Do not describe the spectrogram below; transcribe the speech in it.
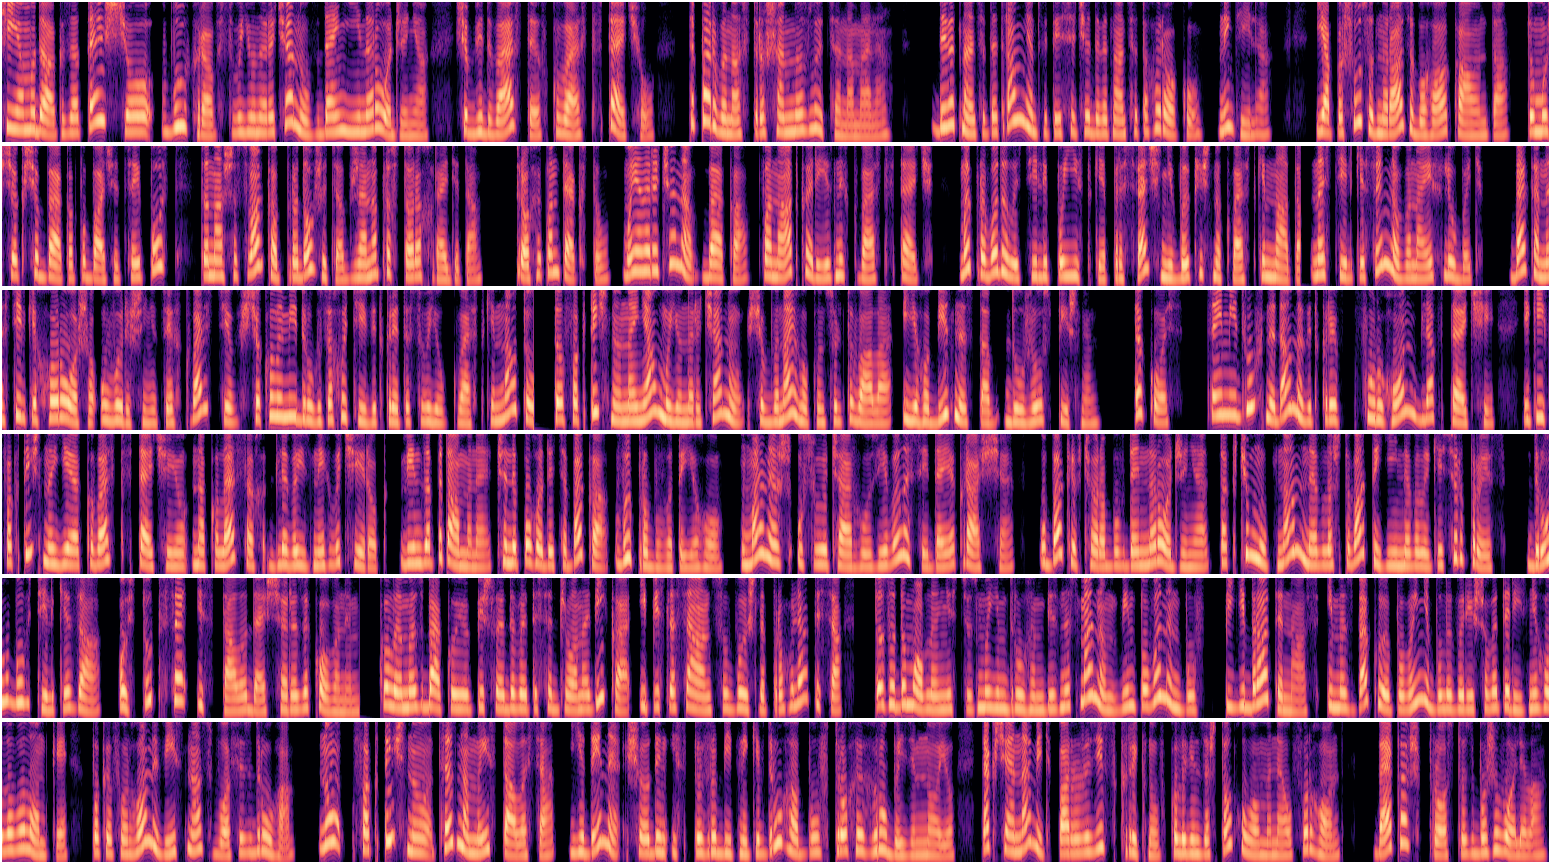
Чи я мудак за те, що викрав свою наречену в день її народження, щоб відвести в квест втечу. Тепер вона страшенно злиться на мене. 19 травня 2019 року, неділя. Я пишу з одноразового аккаунта, тому що якщо Бека побачить цей пост, то наша сварка продовжиться вже на просторах Редіта. Трохи контексту. Моя наречена Бека фанатка різних квест втеч. Ми проводили цілі поїздки, присвячені виключно квест-кімнатам. Настільки сильно вона їх любить. Бека настільки хороша у вирішенні цих квестів, що коли мій друг захотів відкрити свою квест-кімнату, то фактично найняв мою наречену, щоб вона його консультувала, і його бізнес став дуже успішним. Так ось. Цей мій друг недавно відкрив фургон для втечі, який фактично є квест втечею на колесах для виїзних вечірок. Він запитав мене, чи не погодиться Бека випробувати його. У мене ж, у свою чергу, з'явилася ідея краще. У Беки вчора був день народження, так чому б нам не влаштувати їй невеликий сюрприз? Друг був тільки за. Ось тут все і стало дещо ризикованим. Коли ми з Бекою пішли дивитися Джона Віка і після сеансу вийшли прогулятися, то за домовленістю з моїм другим бізнесменом він повинен був підібрати нас, і ми з Бекою повинні були вирішувати різні головоломки, поки фургон віз нас в офіс друга. Ну, фактично, це з нами і сталося. Єдине, що один із співробітників друга був трохи грубий зі мною, так що я навіть пару разів скрикнув, коли він заштовхував мене у фургон. Бека ж просто збожеволіла.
